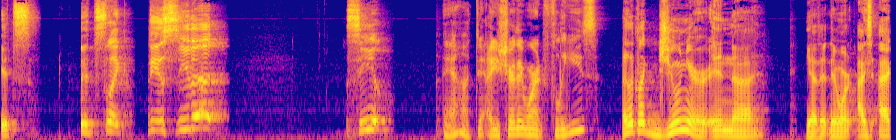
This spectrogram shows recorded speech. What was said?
it's it's like do you see that? See Yeah. Are you sure they weren't fleas? I look like Junior in. Uh, yeah, they, they weren't. I, I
